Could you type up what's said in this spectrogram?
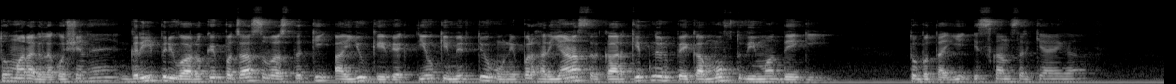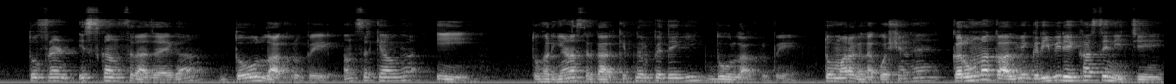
तो हमारा अगला क्वेश्चन है, गरीब परिवारों के 50 वर्ष तक की आयु के व्यक्तियों की मृत्यु होने पर हरियाणा सरकार कितने रुपए का मुफ़्त बीमा देगी? तो बताइए इसका आंसर क्या आएगा? तो फ्रेंड, इसका आंसर आ जाएगा दो लाख रुपए। आंसर क्या होगा? ए। तो हरियाणा सरकार कितने रुपए देगी? दो लाख रुपए। तो हमारा अगला क्वेश्चन है, कोरोना काल में गरीबी रेखा से नीचे,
